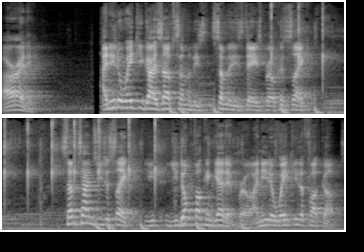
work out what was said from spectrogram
Alrighty. I need to wake you guys up some of these some of these days, bro, because like sometimes you just like you, you don't fucking get it, bro. I need to wake you the fuck up.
